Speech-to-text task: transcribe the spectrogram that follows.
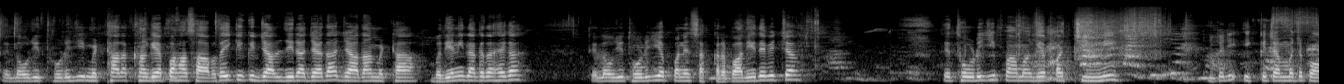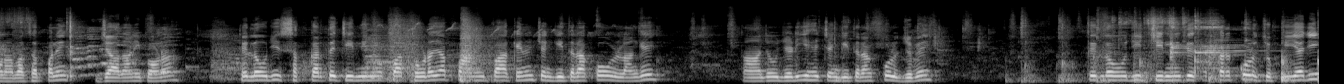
ਤੇ ਲਓ ਜੀ ਥੋੜੀ ਜੀ ਮਿੱਠਾ ਰੱਖਾਂਗੇ ਆਪਾਂ ਹਿਸਾਬ ਦਾ ਹੀ, ਕਿਉਂਕਿ ਜਲ ਜੀਰਾ ਜ਼ਿਆਦਾ ਜ਼ਿਆਦਾ ਮਿੱਠਾ ਵਧੀਆ ਨਹੀਂ ਲੱਗਦਾ ਹੈਗਾ। ਤੇ ਲਓ ਜੀ ਥੋੜੀ ਜੀ ਆਪਾਂ ਨੇ ਸ਼ੱਕਰ ਪਾ ਦੀ ਇਹਦੇ ਵਿੱਚ। ਤੇ ਥੋੜੀ ਜੀ ਪਾਵਾਂਗੇ ਆਪਾਂ ਚੀਨੀ। ਠੀਕ ਹੈ ਜੀ, ਇੱਕ ਚਮਚ ਪਾਉਣਾ ਬਸ ਆਪਾਂ ਨੇ, ਜ਼ਿਆਦਾ ਨਹੀਂ ਪਾਉਣਾ। ਤੇ ਲਓ ਜੀ, ਸ਼ੱਕਰ ਤੇ ਚੀਨੀ ਨੂੰ ਆਪਾਂ ਥੋੜਾ ਜਿਹਾ ਪਾਣੀ ਪਾ ਕੇ ਇਹਨੂੰ ਚੰਗੀ ਤਰ੍ਹਾਂ ਘੋਲ ਲਾਂਗੇ। ਤਾਂ ਜੋ ਜਿਹੜੀ ਇਹ ਚੰਗੀ ਤਰ੍ਹਾਂ ਘੁਲ ਜਵੇ। ਤੇ ਲਓ ਜੀ, ਚੀਨੀ ਤੇ ਸ਼ੱਕਰ ਘੁਲ ਚੁੱਕੀ ਆ ਜੀ।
